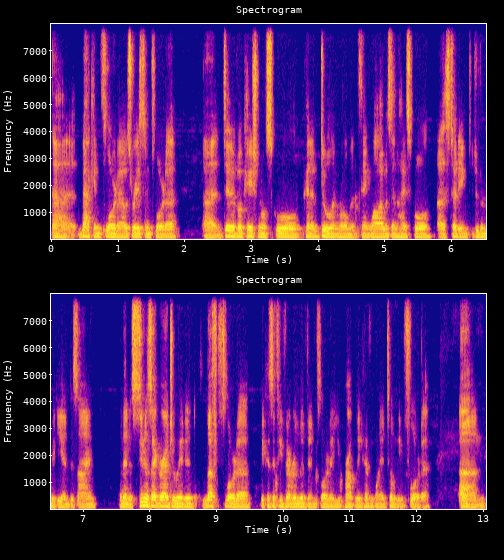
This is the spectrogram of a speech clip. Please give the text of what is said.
uh, back in Florida. I was raised in Florida. Uh, did a vocational school kind of dual enrollment thing while I was in high school, uh, studying digital media and design. And then as soon as I graduated, left Florida because if you've ever lived in Florida, you probably have wanted to leave Florida. Um,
